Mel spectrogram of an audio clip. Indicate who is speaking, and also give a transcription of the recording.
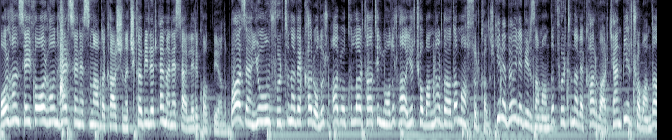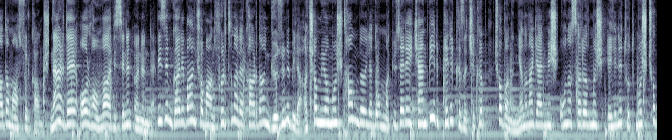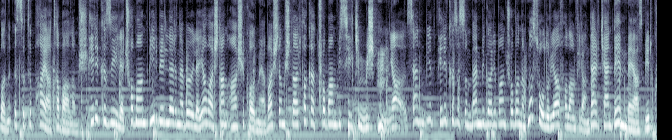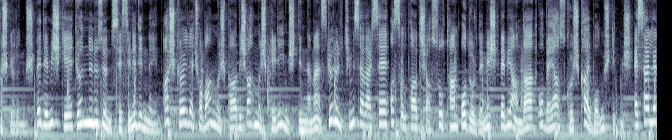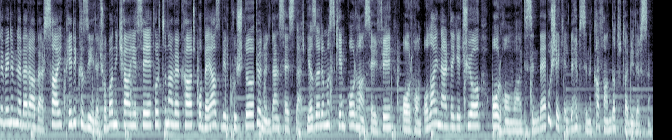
Speaker 1: Orhan Seyfi Orhon her sene sınavda karşına çıkabilir. Hemen eserleri kodlayalım. Bazen yoğun fırtına ve kar olur. Abi okullar tatil mi olur? Hayır çobanlar dağda mahsur kalır. Yine böyle bir zamanda fırtına ve kar varken bir çoban dağda mahsur kalmış. Nerede? Orhon Vadisi'nin önünde. Bizim gariban çoban fırtına ve kardan gözünü bile açamıyormuş. Tam böyle donmak üzereyken bir peri kızı çıkıp çobanın yanına gelmiş, ona sarılmış, elini tutmuş, çobanı ısıtıp hayata bağlamış. Peri kızı ile çoban birbirlerine böyle yavaştan aşık olmaya başlamışlar. Fakat çoban bir silkinmiş. ya sen bir peri kızısın, ben bir gariban çobanım. Nasıl olur ya falan filan derken bembeyaz bir kuş görünmüş ve demiş ki gönlünüzün sesini dinleyin. Aşk öyle çobanmış, padişahmış, periymiş dinlemez. Gönül kimi severse asıl padişah sultan odur demiş ve bir anda o beyaz kuş kaybolmuş gitmiş. Eserleri benimle beraber say, peri kızı ile çoban hikayesi, fırtına ve kar, o beyaz bir kuştu, gönülden sesler. Yazarımız kim? Orhan Seyfi, Orhon. Olay nerede geçiyor? Orhon Vadisi'nde. Bu şekilde hepsini kafanda tutabilirsin.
